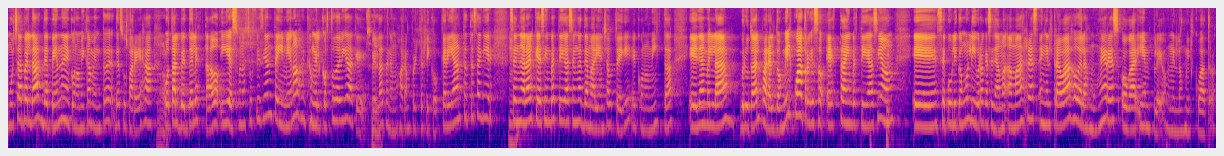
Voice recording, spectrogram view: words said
muchas, ¿verdad?, dependen económicamente de, de su pareja Claro. o tal vez del Estado, y eso no es suficiente, y menos con el costo de vida que, Sí. ¿verdad?, tenemos ahora en Puerto Rico. Quería antes de seguir señalar que esa investigación es de Marian Chautegui, economista. Ella, en verdad, brutal. Para el 2004 hizo esta investigación. Eh, se publicó en un libro que se llama Amarres en el trabajo de las mujeres, hogar y empleo, en el 2004.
